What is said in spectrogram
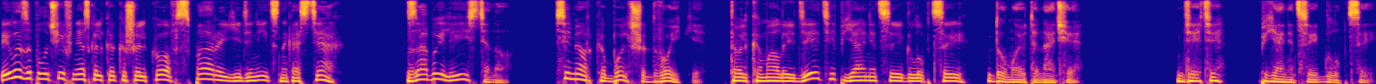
И вы, заполучив несколько кошельков с парой единиц на костях, забыли истину. Семерка больше двойки. Только малые дети, пьяницы и глупцы думают иначе. «Дети?» — пьяницы и глупцы.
